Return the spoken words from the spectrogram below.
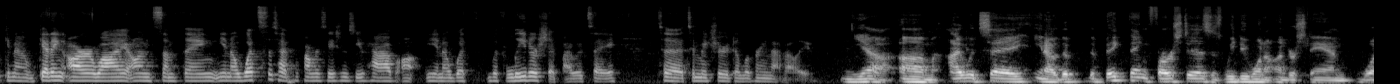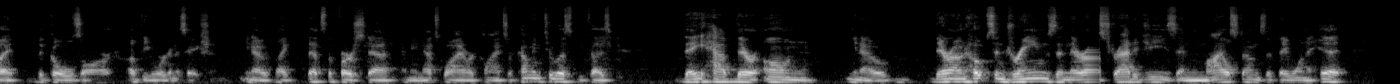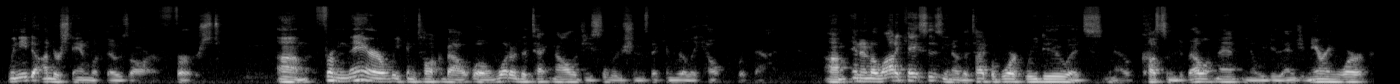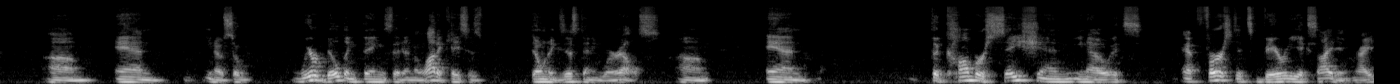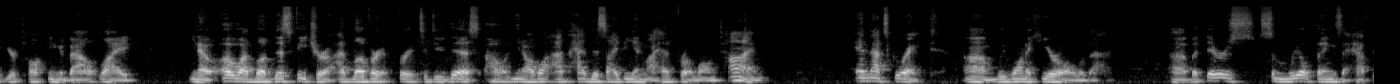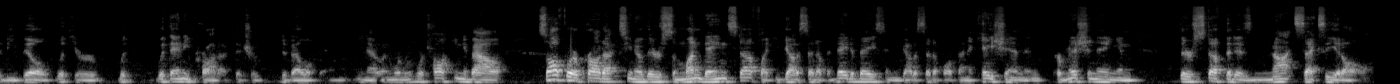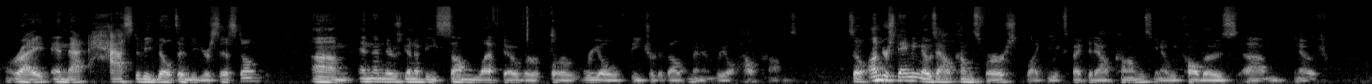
you know getting roi on something you know what's the type of conversations you have uh, you know with with leadership i would say to to make sure you're delivering that value? Yeah, um, I would say you know the the big thing first is is we do want to understand what the goals are of the organization. You know, like that's the first step. I mean, that's why our clients are coming to us because they have their own you know their own hopes and dreams and their own strategies and milestones that they want to hit. We need to understand what those are first. Um, from there, we can talk about well, what are the technology solutions that can really help with. Um, and in a lot of cases, you know, the type of work we do, it's, you know, custom development, you know, we do engineering work. Um, and, you know, so we're building things that in a lot of cases don't exist anywhere else. Um, and the conversation, you know, it's at first, it's very exciting, right? You're talking about like, you know, oh, I'd love this feature. I'd love for it, for it to do this. Oh, you know, I've had this idea in my head for a long time. And that's great um, we want to hear all of that. Uh, but there's some real things that have to be built with your with with any product that you're developing. You know, and when we're talking about software products, you know, there's some mundane stuff like you've got to set up a database and you've got to set up authentication and permissioning and there's stuff that is not sexy at all, right? And that has to be built into your system. Um, and then there's going to be some left over for real feature development and real outcomes. So understanding those outcomes first, like the expected outcomes, you know, we call those, um, you know,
